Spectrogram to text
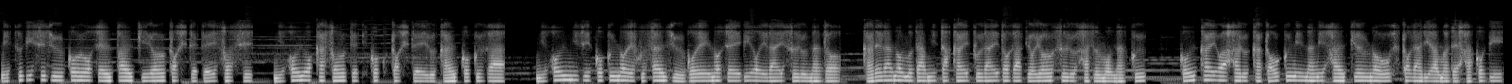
三菱重工を先般企業として提訴し、日本を仮想敵国としている韓国が、日本に自国の F35A の整備を依頼するなど、彼らの無駄に高いプライドが許容するはずもなく、今回ははるか遠く南半球のオーストラリアまで運び、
